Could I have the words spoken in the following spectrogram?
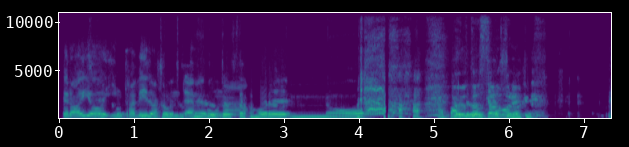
però io ecco, intravedo al contempo una... Dottor Stramore no. A parte lo Stramore... che...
